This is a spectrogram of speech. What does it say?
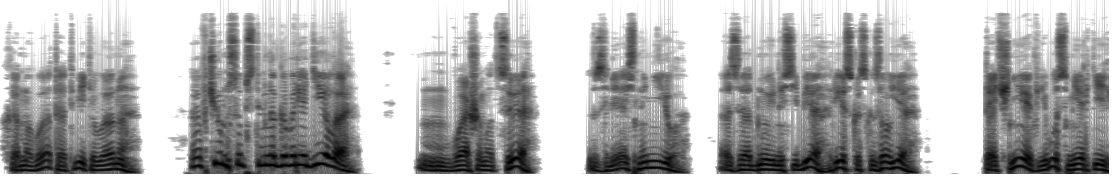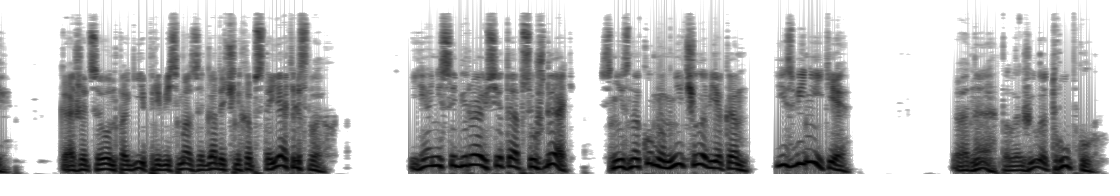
Хамовато ответила она. А в чем, собственно говоря, дело? В вашем отце? Злясь на нее, а заодно и на себя, резко сказал я. Точнее, в его смерти. Кажется, он погиб при весьма загадочных обстоятельствах. Я не собираюсь это обсуждать с незнакомым мне человеком. Извините. Она положила трубку.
